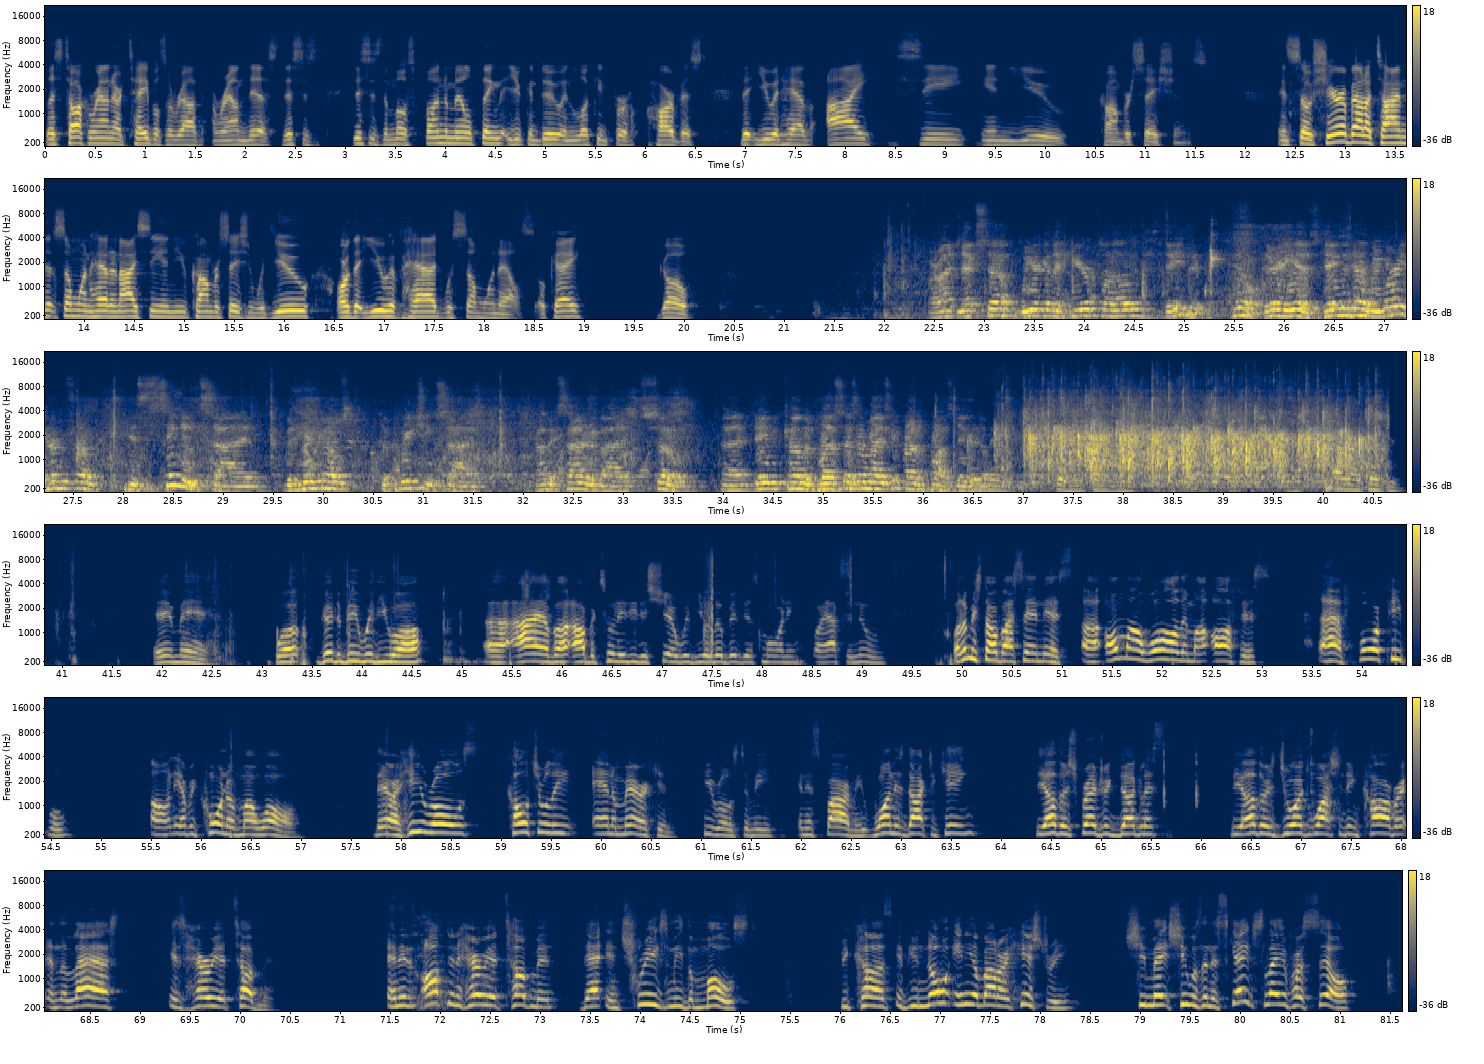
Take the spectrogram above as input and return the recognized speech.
Let's talk around our tables around, around this. This is, this is the most fundamental thing that you can do in looking for harvest that you would have I see in you conversations. And so share about a time that someone had an I see in you conversation with you or that you have had with someone else, okay? Go. All right, next up, we are going to hear from David Hill. There he is. David Hill. We've already heard from his singing side, but here comes the preaching side. I'm excited about it. So, uh, David, come and bless us. Everybody's get a round of applause, David Hill. All right, thank you. Amen. Well, good to be with you all. Uh, I have an opportunity to share with you a little bit this morning or afternoon well, let me start by saying this. Uh, on my wall in my office, I have four people on every corner of my wall. They are heroes, culturally and American heroes to me and inspire me. One is Dr. King, the other is Frederick Douglass, the other is George Washington Carver, and the last is Harriet Tubman. And it is often Harriet Tubman that intrigues me the most because if you know any about her history, she made she was an escaped slave herself,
